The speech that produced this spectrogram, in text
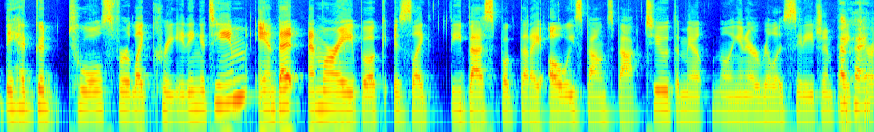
they had good tools for like creating a team and that mra book is like the best book that i always bounce back to the millionaire real estate agent by Okay.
